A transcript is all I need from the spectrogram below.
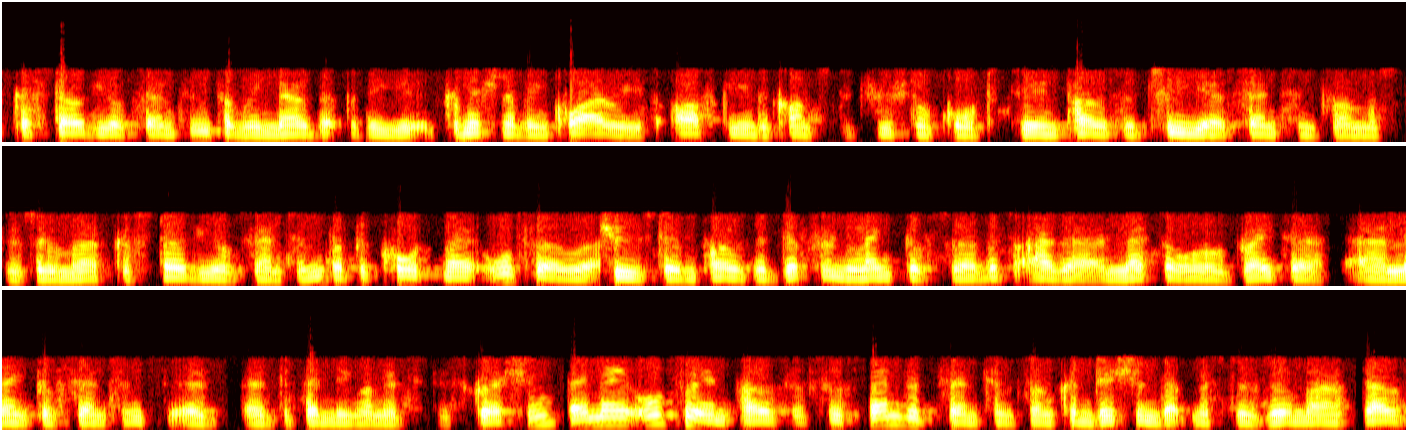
custodial sentence, and we know that the Commission of Inquiry is asking the Constitutional Court to impose a two-year sentence on Mr. Zuma, a custodial sentence. But the court may also choose to impose a different length of service, either a lesser or a greater uh, length of sentence, uh, uh, depending on its discretion. They may also impose a suspended sentence on condition that Mr. Zuma does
